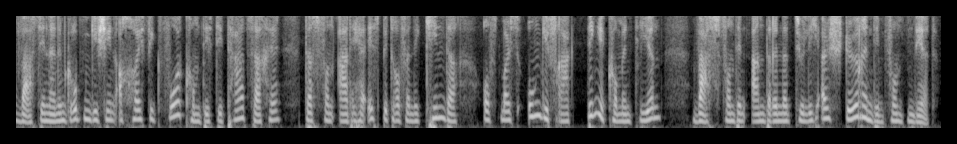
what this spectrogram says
Was in einem Gruppengeschehen auch häufig vorkommt, ist die Tatsache, dass von ADHS betroffene Kinder oftmals ungefragt Dinge kommentieren, was von den anderen natürlich als störend empfunden wird.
